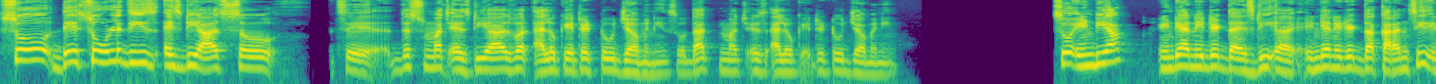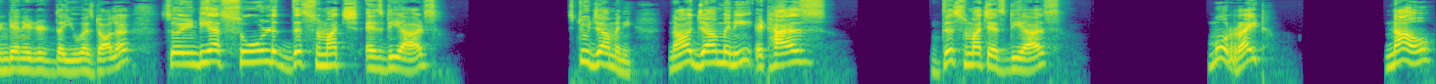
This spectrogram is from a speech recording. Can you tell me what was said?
So they sold these SDRs. So let's say this much SDRs were allocated to Germany. So that much is allocated to Germany. So India, India needed the SD, uh, India needed the currency, India needed the US dollar. So India sold this much SDRs to Germany. Now Germany, it has this much SDRs more, right? Now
